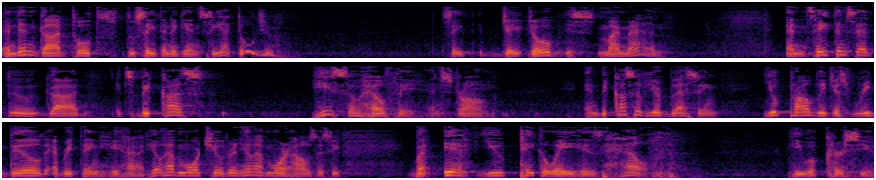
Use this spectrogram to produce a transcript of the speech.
And then God told to Satan again, see, I told you. Say, Job is my man. And Satan said to God, it's because he's so healthy and strong. And because of your blessing, you'll probably just rebuild everything he had. He'll have more children. He'll have more houses. He, but if you take away his health, he will curse you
